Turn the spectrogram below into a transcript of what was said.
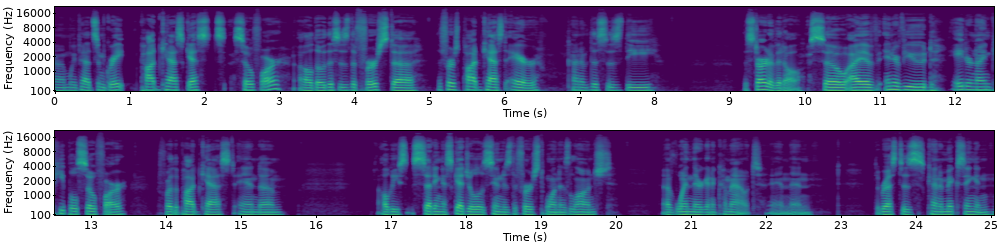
Um, we've had some great podcast guests so far, although this is the first uh, the first podcast air. Kind of this is the the start of it all. So I have interviewed eight or nine people so far for the podcast, and um, I'll be setting a schedule as soon as the first one is launched of when they're going to come out, and then the rest is kind of mixing and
